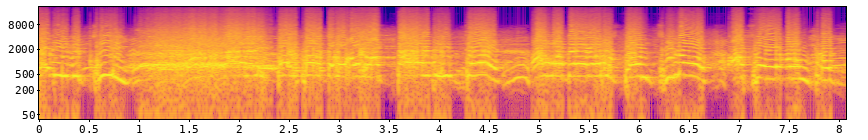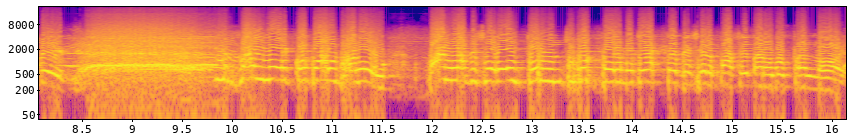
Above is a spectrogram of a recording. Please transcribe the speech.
জানিয়ে দিচ্ছি মানবতার এই বর্বরতম হত্যার বিরুদ্ধে আমাদের অবস্থান ছিল আছে এবং থাকবে ইসরায়েলের কপাল ভালো বাংলাদেশের এই তরুণ যুবকদের মতো একটা দেশের পাশে তার অবস্থান নয়।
